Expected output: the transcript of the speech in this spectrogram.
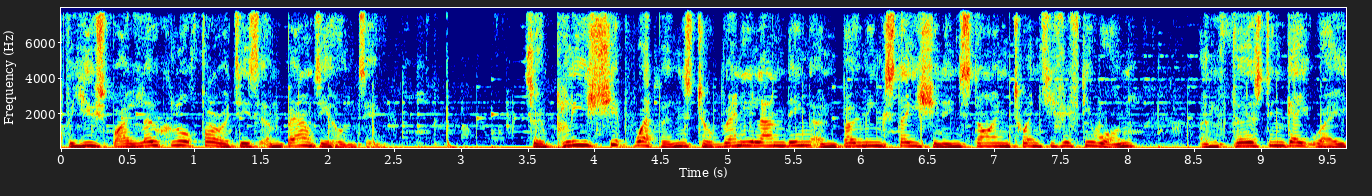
for use by local authorities and bounty hunting. So please ship weapons to Rennie Landing and Bombing Station in Stein 2051 and Thurston Gateway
